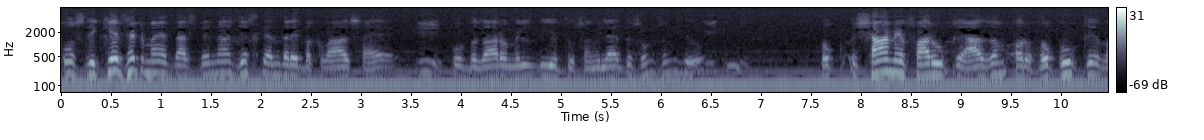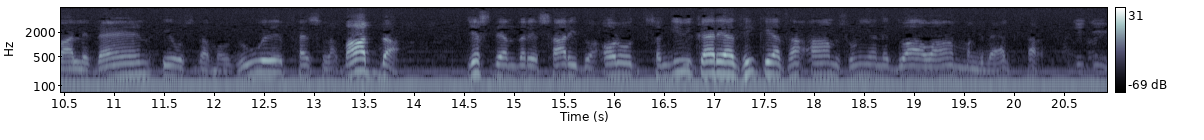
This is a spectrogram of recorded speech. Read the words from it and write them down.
اس کی کیسٹ میں دس دینا، جس کے اندر یہ بکواس ہے، وہ بازاروں ملتی ہے، تو سمجھ لے کے سن سکتے ہو۔ شان فاروق اعظم اور حقوق والدین، یہ اس کا موضوع ہے فیصلہ باد دا۔ جس دے اندر ساری دعا اور وہ سنگی بھی کہہ رہا تھی کہ اتھا عام سنیا نے دعا عام منگتا اکثر۔ جی جی۔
